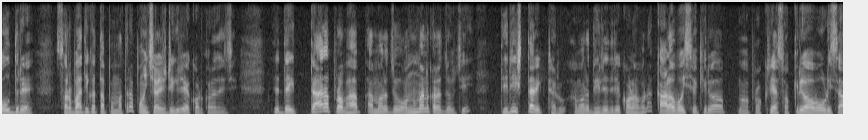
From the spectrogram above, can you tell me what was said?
বৌদ্ধে সর্বাধিক তাপমাত্রা পঁয়চাশ ডিগ্রি রেকর্ড করা যাইছে ତାର ପ୍ରଭାବ ଆମର ଯେଉଁ ଅନୁମାନ କରାଯାଉଛି तिरि तारिक ठुलो अब धिर धेरै कम हे कालवैशाखी र प्रक्रिया सक्रिय हे ओडा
